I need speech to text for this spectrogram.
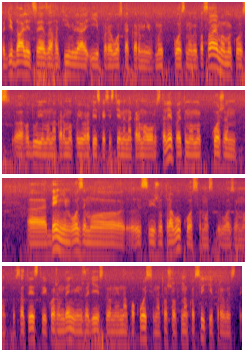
Тоді далі це заготівля і перевозка кормів. Ми коз не випасаємо, ми коз е, годуємо на кормо по європейській системі на кормовому столі, тому ми кожен день їм возимо е, свіжу траву, косимо, возимо. В соответствии кожен день він задействований на покосі, на те, щоб накосити і привезти.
